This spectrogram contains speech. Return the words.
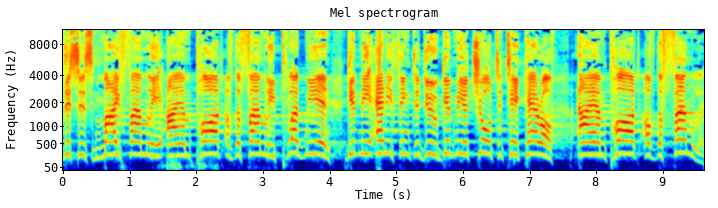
This is my family. I am part of the family. Plug me in. Give me anything to do. Give me a chore to take care of. I am part of the family.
